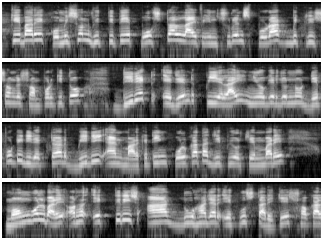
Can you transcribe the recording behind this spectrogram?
একেবারে কমিশন ভিত্তিতে পোস্টাল লাইফ ইন্স্যুরেন্স প্রোডাক্ট বিক্রির সঙ্গে সম্পর্কিত ডিরেক্ট এজেন্ট পিএলআই নিয়োগের জন্য deputy director BD and marketing Kolkata জিপিওর চেম্বারে মঙ্গলবারে, অর্থাৎ একত্রিশ আট দু হাজার একুশ তারিখে সকাল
